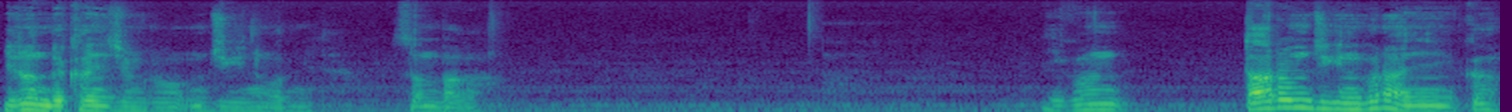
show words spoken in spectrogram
이런 메커니즘으로 움직이는 겁니다. 썸바가. 이건 따로 움직이는 건 아니니까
